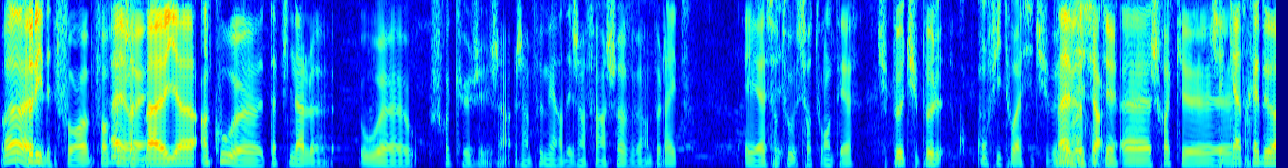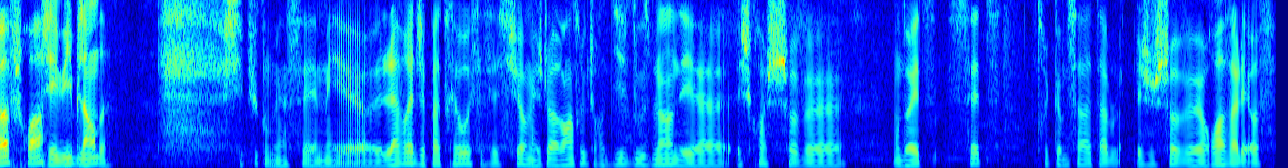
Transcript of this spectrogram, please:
Ouais, ouais, Solide. Il faut, un- faut un peu de chat. Bah, il y a un coup, euh, ta finale, euh, où euh, je crois que j'ai un- peu merdé. J'ai fait un shove un peu light. Et euh, surtout, surtout en TF. Tu peux, tu peux, le- confie-toi si tu veux. Ouais, bien sûr. Euh, je crois que. J'ai 4 et 2 off, je crois. J'ai 8 blindes. Je sais plus combien c'est, mais euh, l'average j'ai pas très haut, ça c'est sûr. Mais je dois avoir un truc genre 10-12 blindes. Et, euh, et je crois que je shove. euh, on doit être 7, un truc comme ça à table. Et je shove euh, Roi Valet off.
